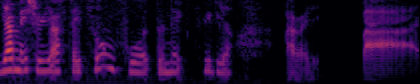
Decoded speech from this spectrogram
y'all make sure y'all stay tuned for the next video. Alrighty. Bye.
